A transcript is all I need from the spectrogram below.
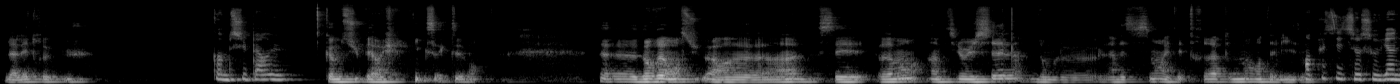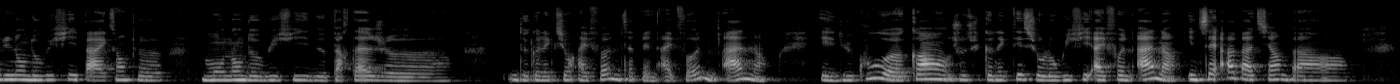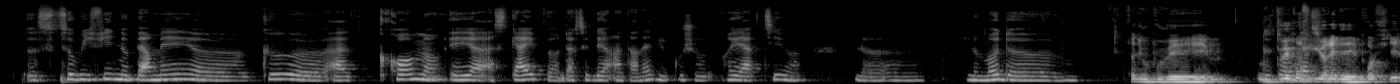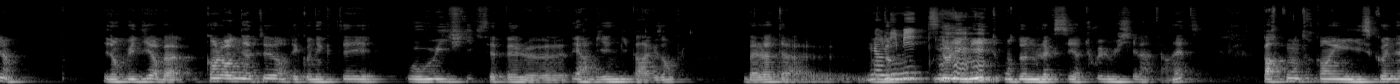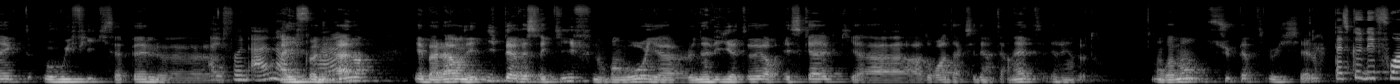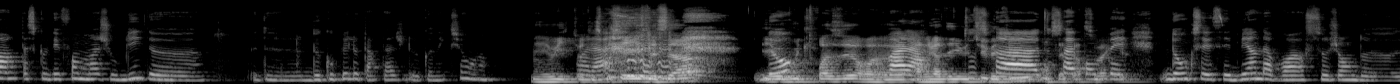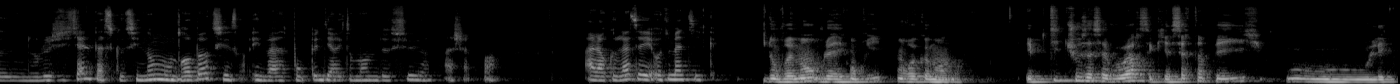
la lettre U, Comme Super U. comme Super U, exactement. Euh, donc vraiment, euh, un- c'est vraiment un petit logiciel dont l'investissement a été très rapidement rentabilisé. En plus, il se souvient du nom de Wi-Fi. Par exemple, euh, mon nom de Wi-Fi de partage euh, de connexion iPhone s'appelle iPhone Anne. Et du coup, quand je suis connectée sur le Wi-Fi iPhone Anne, il sait ah bah tiens, ben, ce Wi-Fi ne permet que à Chrome et à Skype d'accéder à Internet. Du coup, je réactive le, le mode. euh, En fait, vous pouvez, vous pouvez configurer des profils et donc lui dire bah, quand l'ordinateur est connecté au Wi-Fi qui s'appelle euh, Airbnb par exemple, bah là tu as nos limites. nos limites, on donne l'accès à tous les logiciels Internet. Par contre, quand il se connecte au Wi-Fi qui s'appelle euh, iPhone Anne. iPhone ouais. Anne, et ben là on est hyper restrictif. Donc en gros, il y a le navigateur et Skype qui a droit d'accéder à Internet et rien d'autre. Donc vraiment super petit logiciel. Parce que des fois, parce que des fois, moi, j'oublie de, de, de couper le partage de connexion. hein. Mais oui, tu es Voilà. spécialiste de ça. Et au bout Donc, de 3 heures euh, voilà, à regarder YouTube sera- et tout, on tout sera s'aperçoit pompé. que- donc c'est bien d'avoir ce genre de, de logiciel parce que sinon, mon Dropbox, il, il va pomper directement dessus hein, à chaque fois. Alors que là, c'est automatique. Donc vraiment, vous l'avez compris, on recommande. Et petite chose à savoir, c'est qu'il y a certains pays où les,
